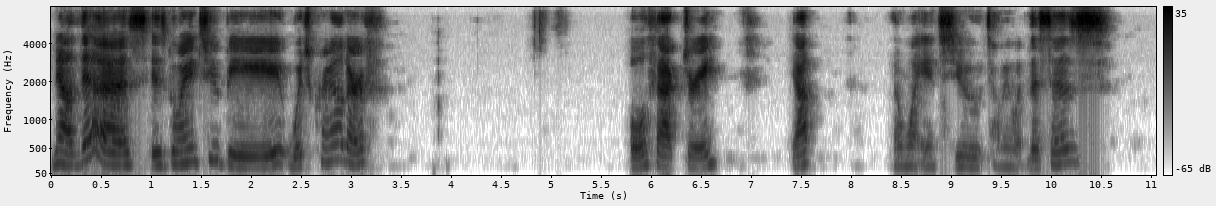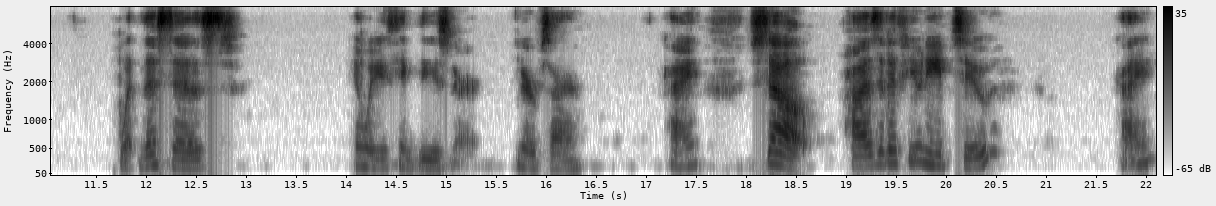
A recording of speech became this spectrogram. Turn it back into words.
Now this is going to be which cranial nerve? Olfactory. Yep. I want you to tell me what this is, what this is, and what you think these nerves? nerves are. Okay, so pause it if you need to. Okay,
